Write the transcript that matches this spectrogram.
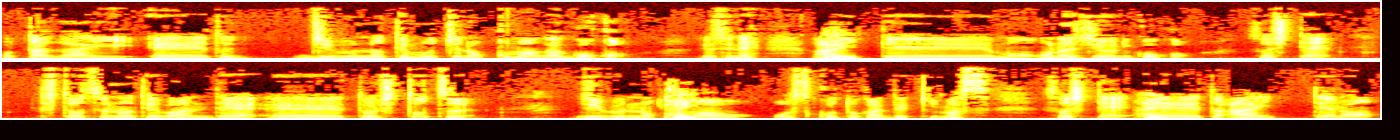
お互い、えっ、と、自分の手持ちの駒が5個ですね。はい相手も同じように5個。そして、一つの手番で、えっ、と、一つ自分の駒を押すことができます。そして、はいえっ、と、相手の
